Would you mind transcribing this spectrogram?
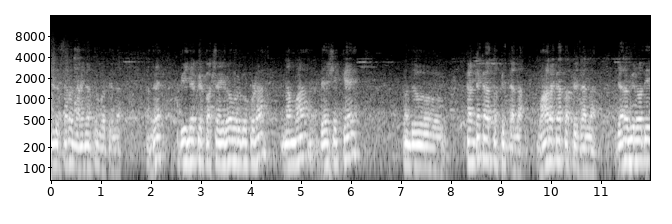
ನಿಲ್ಲಿಸ್ತಾರೋ ನನಗಂತೂ ಗೊತ್ತಿಲ್ಲ. ಅಂದರೆ ಬಿ ಜೆ ಪಿ ಪಕ್ಷ ಇರೋವರೆಗೂ ಕೂಡ ನಮ್ಮ ದೇಶಕ್ಕೆ ಒಂದು ಕಂಟಕ ತಪ್ಪಿದ್ದಲ್ಲ ಮಾರಕ ತಪ್ಪಿದ್ದಲ್ಲ ಜನವಿರೋಧಿ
